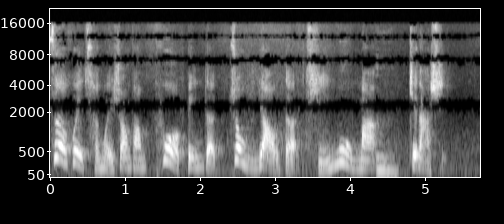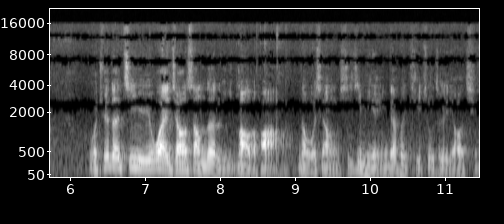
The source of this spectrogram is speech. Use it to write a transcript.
这会成为双方破冰的重要的题目吗？嗯，接大使，我觉得基于外交上的礼貌的话，那我想习近平也应该会提出这个邀请。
